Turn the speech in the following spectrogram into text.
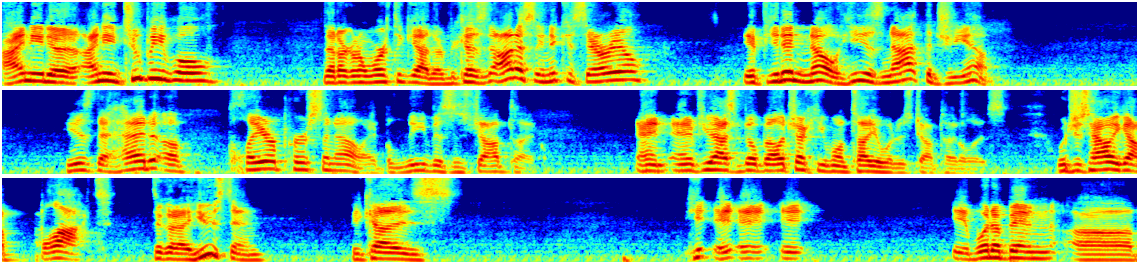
"I need a, I need two people that are going to work together." Because honestly, Nick Caserio, if you didn't know, he is not the GM. He is the head of player personnel. I believe is his job title. And and if you ask Bill Belichick, he won't tell you what his job title is, which is how he got blocked to go to Houston because he, it, it it it would have been uh,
